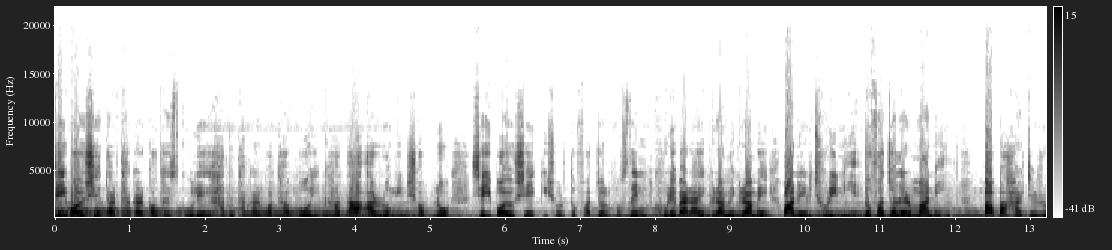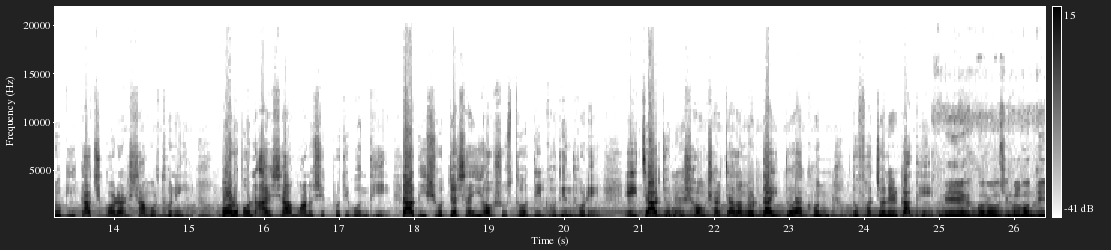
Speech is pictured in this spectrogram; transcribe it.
যেই বয়সে তার থাকার কথা স্কুলে হাতে থাকার কথা বই খাতা আর রঙিন স্বপ্ন সেই বয়সে কিশোর তোফাজ্জল হোসেন ঘুরে বেড়ায় গ্রামে গ্রামে পানের ঝুড়ি নিয়ে। তোফাজ্জলের মা নেই বাবা হার্টের রোগী কাজ করার সামর্থ্য নেই। বড় বোন আয়শা মানসিক প্রতিবন্ধী দাদি শয্যাশায়ী অসুস্থ দীর্ঘদিন ধরে। এই চারজনের সংসার চালানোর দায়িত্ব এখন তোফাজ্জলের কাঁধে। মেয়ে গর শিকলবন্দি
